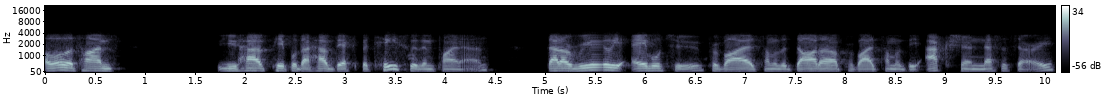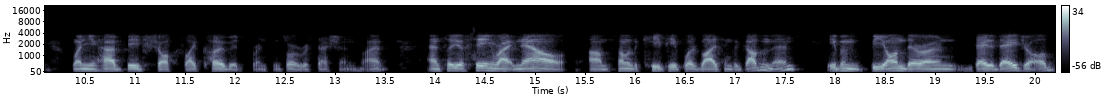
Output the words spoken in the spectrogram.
a lot of the times you have people that have the expertise within finance that are really able to provide some of the data, provide some of the action necessary when you have big shocks like COVID, for instance, or a recession, right? And so you're seeing right now um, some of the key people advising the government, even beyond their own day-to-day job,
